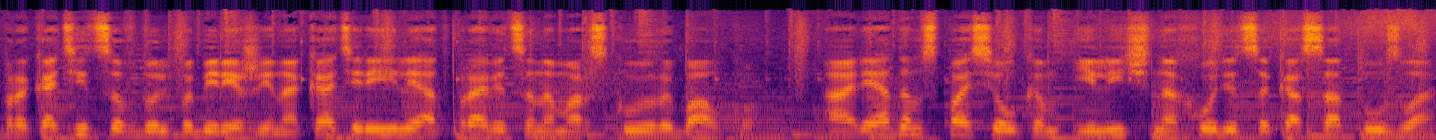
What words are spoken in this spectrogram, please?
прокатиться вдоль побережья на катере или отправиться на морскую рыбалку. А рядом с поселком Ильич находится коса Тузла,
